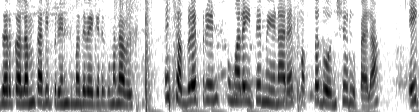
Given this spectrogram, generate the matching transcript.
जर कलमकारी प्रिंटमध्ये वगैरे तुम्हाला हवे. हे सगळे प्रिंट्स तुम्हाला इथे मिळणार आहेत फक्त दोनशे रुपयाला. एक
